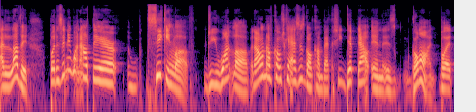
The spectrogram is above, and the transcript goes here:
I love it. But is anyone out there seeking love? Do you want love? And I don't know if Coach Cass is going to come back because she dipped out and is gone. But,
